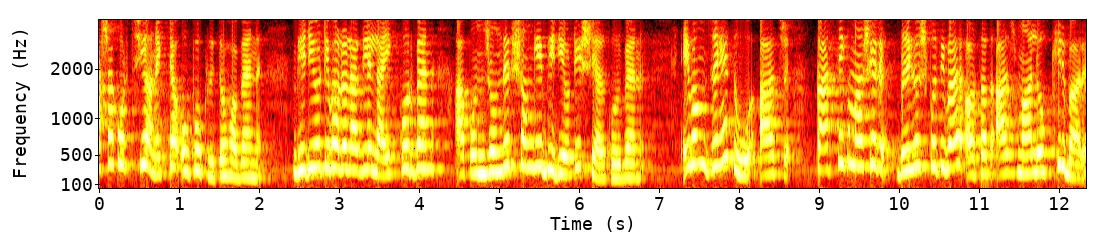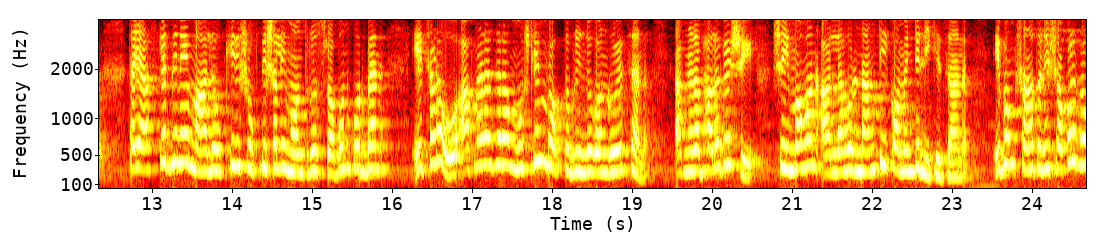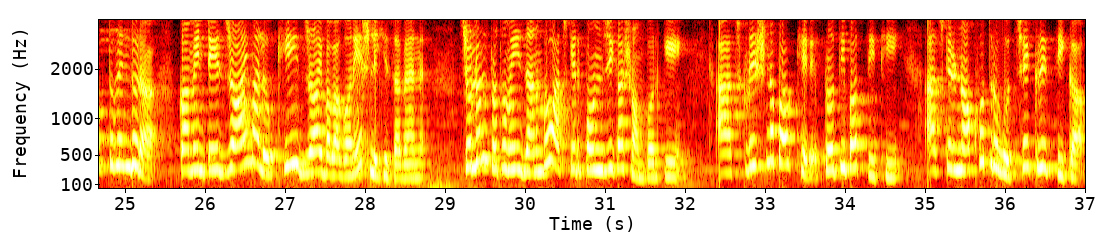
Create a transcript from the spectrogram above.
আশা করছি অনেকটা উপকৃত হবেন। ভিডিওটি ভালো লাগলে লাইক করবেন, আপনজনদের সঙ্গে ভিডিওটি শেয়ার করবেন। এবং যেহেতু আজ কার্তিক মাসের বৃহস্পতিবার, অর্থাৎ আজ মা লক্ষ্মীর বার, তাই আজকের দিনে মা লক্ষ্মীর শক্তিশালী মন্ত্র শ্রবণ করবেন। এছাড়াও আপনারা যারা মুসলিম ভক্তবৃন্দগণ রয়েছেন, আপনারা ভালোবেসে সেই মহান আল্লাহর নামটি কমেন্টে লিখে যান। এবং সনাতনী সকল ভক্তবৃন্দরা কমেন্টে জয় মা লক্ষ্মী, জয় বাবা গণেশ লিখে যাবেন। চলুন প্রথমেই জানব আজকের পঞ্জিকা সম্পর্কে। আজ কৃষ্ণপক্ষের প্রতিপদ তিথি, আজকের নক্ষত্র হচ্ছে কৃত্তিকা।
